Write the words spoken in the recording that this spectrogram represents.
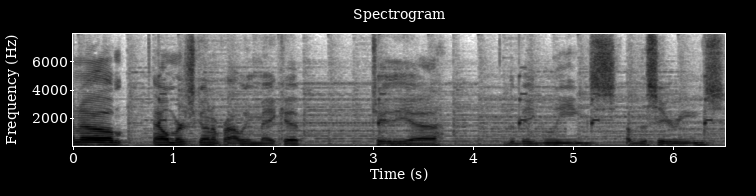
I know Elmer's gonna probably make it to the uh, the big leagues of the series.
